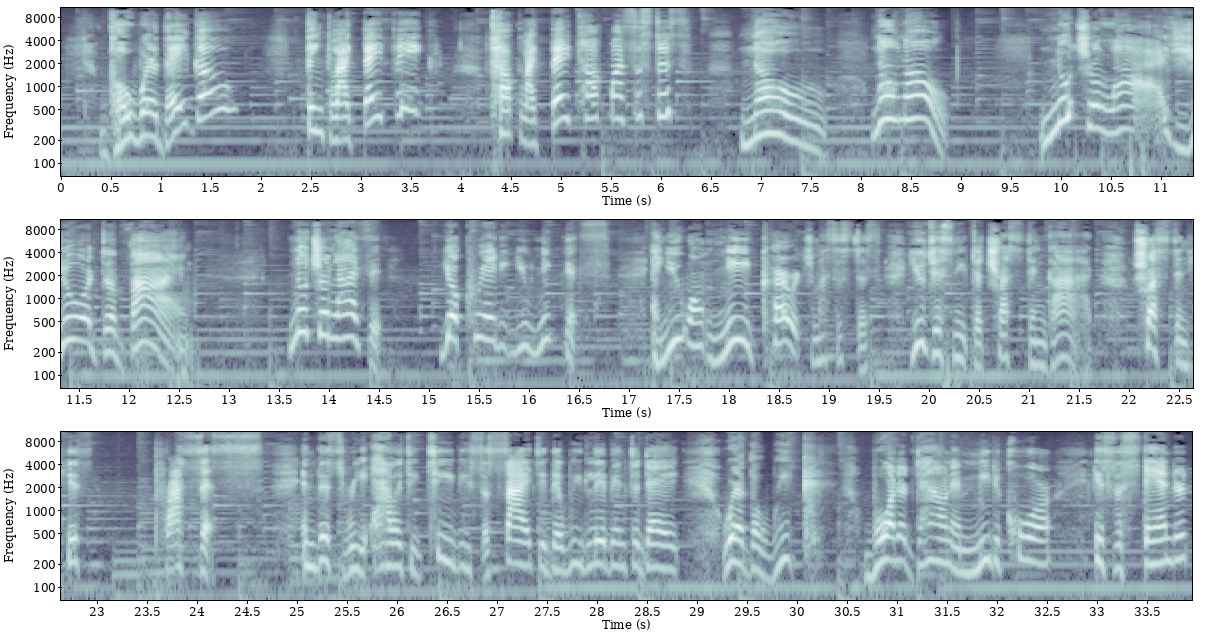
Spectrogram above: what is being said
go where they go, think like they think, talk like they talk, my sisters? No, no, no. Neutralize your divine Neutralize it. Your created uniqueness. And you won't need courage, my sisters. You just need to trust in God, trust in His process. In this reality TV society that we live in today, where the weak, watered down, and mediocre is the standard,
